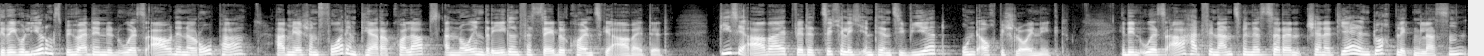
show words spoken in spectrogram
Die Regulierungsbehörden in den USA und in Europa haben ja schon vor dem Terra-Kollaps an neuen Regeln für Stablecoins gearbeitet. Diese Arbeit wird jetzt sicherlich intensiviert und auch beschleunigt. In den USA hat Finanzministerin Janet Yellen durchblicken lassen,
